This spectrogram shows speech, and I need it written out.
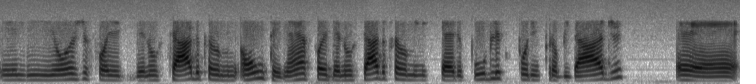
ele hoje foi denunciado pelo ontem, né? Foi denunciado pelo Ministério Público por improbidade é,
